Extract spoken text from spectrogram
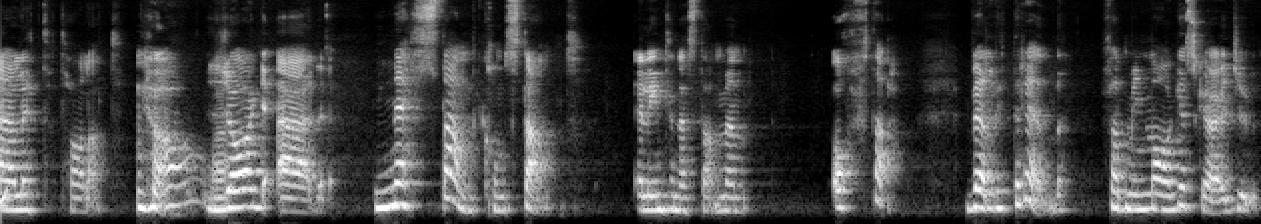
ärligt talat. Ja. va? Jag är nästan konstant, eller inte nästan, men ofta väldigt rädd för att min mage ska göra ljud.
